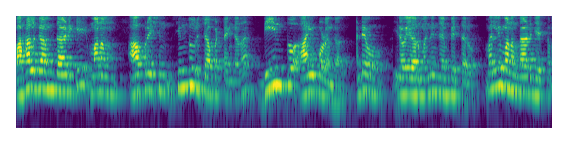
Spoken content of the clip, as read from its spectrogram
పహల్గామ్ దాడికి మనం ఆపరేషన్ సింధూరు చేపట్టాం కదా దీంతో ఆగిపోవడం కాదు. అంటే ఇరవై ఆరు మందిని చంపేశారు మళ్ళీ మనం దాడి చేసాం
